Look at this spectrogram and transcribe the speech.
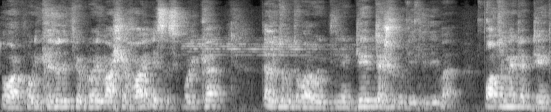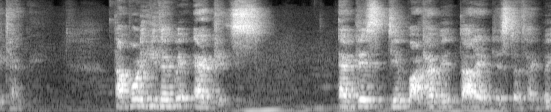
তোমার পরীক্ষা যদি ফেব্রুয়ারি মাসে হয় এসএসসি পরীক্ষা, তাহলে তুমি তোমার ওই দিনের ডেটটা শুধু লিখে দিবা। প্রথমে একটা ডেট থাকবে। তারপরে কি থাকবে? অ্যাড্রেস অ্যাড্রেস যে পাঠাবে, তার অ্যাড্রেসটা থাকবে।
